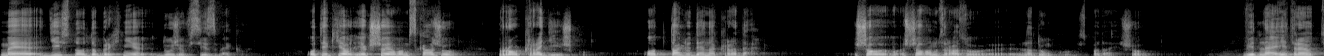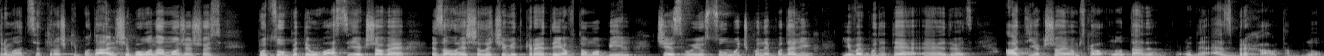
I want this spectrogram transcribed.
Ми дійсно до брехні дуже всі звикли. От як я, якщо я вам скажу про крадіжку, от та людина краде. Що, що вам зразу е, на думку спадає? Що від неї треба триматися трошки подальше, бо вона може щось поцупити у вас, якщо ви залишили чи відкритий автомобіль, чи свою сумочку неподалік, і ви будете е, дивитися. А от якщо я вам скажу, ну та людина збрехав там, ну.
